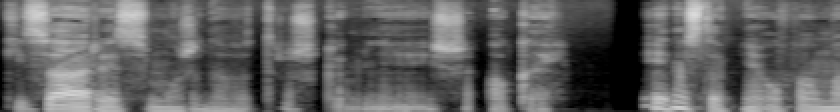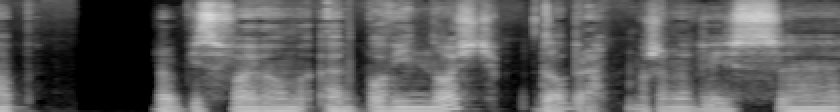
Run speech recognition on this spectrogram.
taki zarys, może nawet troszkę mniejszy. OK. I następnie UV Map, robi swoją e, powinność. Dobra, możemy wyjść z e,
